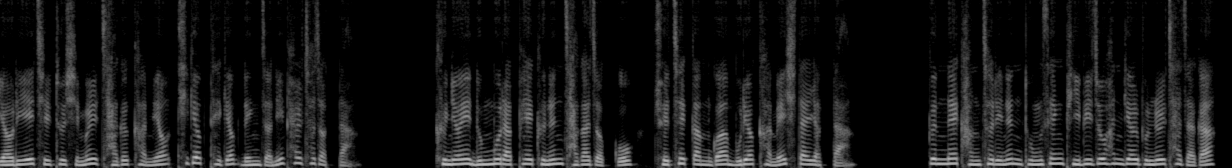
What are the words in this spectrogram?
열이의 질투심을 자극하며 티격태격 냉전이 펼쳐졌다. 그녀의 눈물 앞에 그는 작아졌고 죄책감과 무력함에 시달렸다. 끝내 강철이는 동생 비비조 한결분을 찾아가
